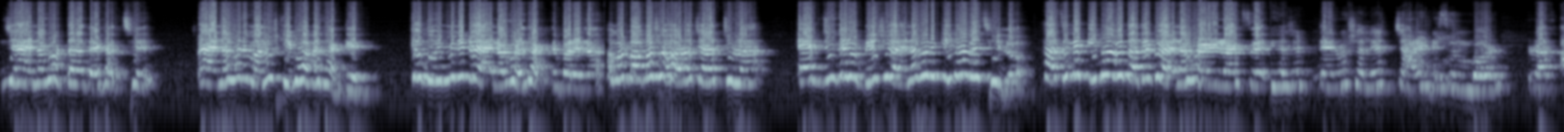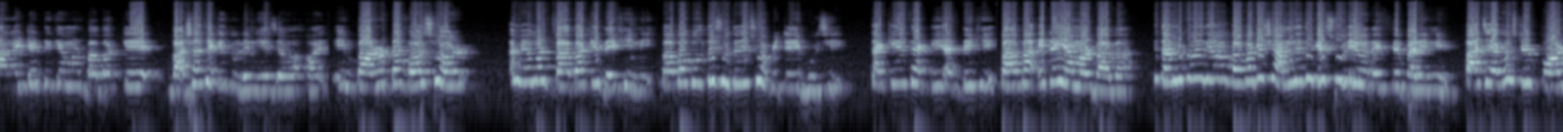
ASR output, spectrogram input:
যে আয়নাঘর তারা দেখাচ্ছে। আয়নাঘরে মানুষ কীভাবে থাকে? কেউ দুই মিনিট ওই আয়নাঘরে থাকতে পারে না। আমার বাবা সহ আরও চার চূড়া। এক যুগেরও বেশি আয়নাঘরে কীভাবে ছিল? হাসিনা কীভাবে তাদেরকে আয়নাঘরে রাখছে? দুই হাজার তেরো সালের চারই ডিসেম্বর রাত আড়াইটার দিকে আমার বাবাকে বাসা থেকে তুলে নিয়ে যাওয়া হয়। এই বারোটা বছর আমি আমার বাবাকে দেখিনি। বাবা বলতে শুধু এই ছবিটাই বুঝি। তাকিয়ে থাকি আর দেখি বাবা এটাই আমার বাবা। কিন্তু আমি কোনোদিন আমার বাবাকে সামনে থেকে ছুঁয়েও দেখতে পারিনি। পাঁচই আগস্টের পর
